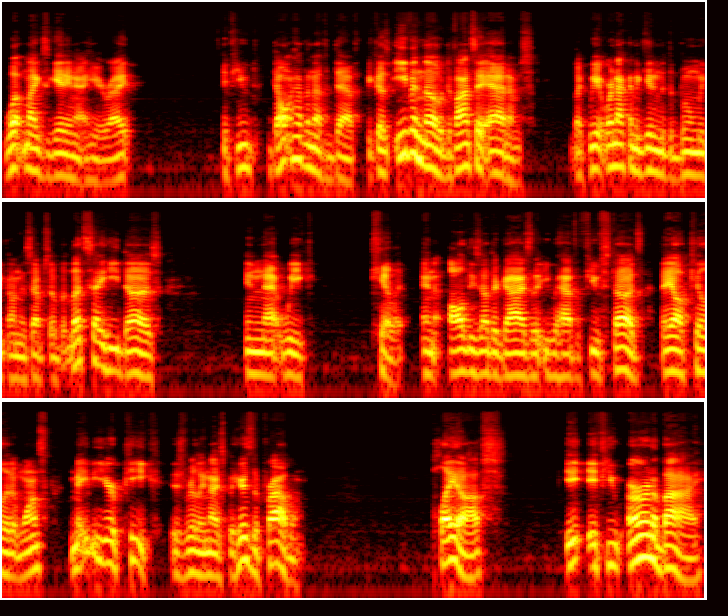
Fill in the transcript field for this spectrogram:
what Mike's getting at here, right? If you don't have enough depth, because even though Davante Adams, like we, we're not going to get into the boom week on this episode, but let's say he does in that week kill it, and all these other guys that you have a few studs, they all kill it at once. Maybe your peak is really nice, but here's the problem: playoffs. If you earn a buy,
